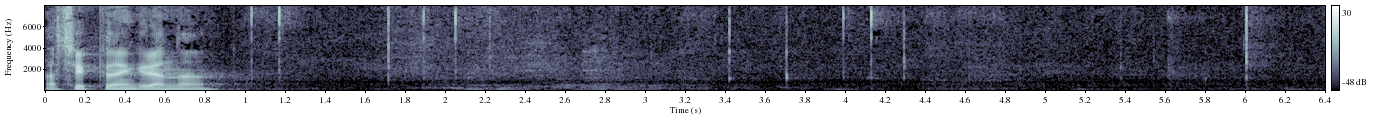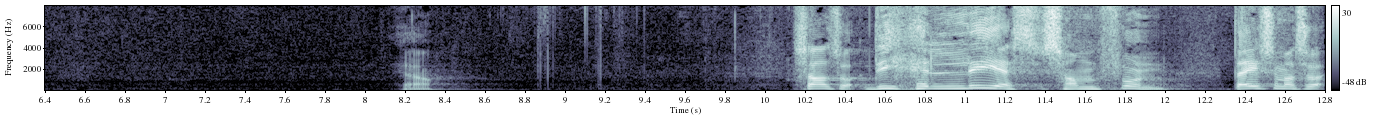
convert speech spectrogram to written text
Jeg trykker på den grønne. Ja. Så altså, De helliges samfunn, de som, altså,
